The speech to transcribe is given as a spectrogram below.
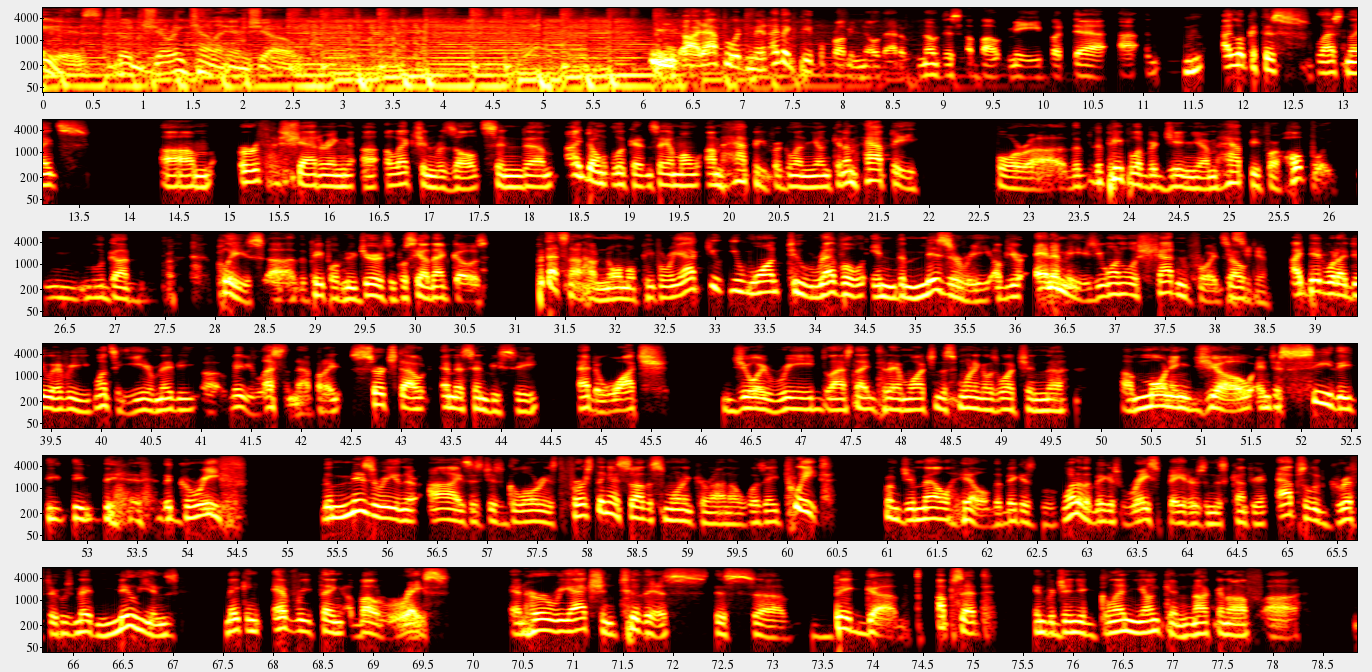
Is the Gerry Callahan Show. All right, I have to admit, I think people probably know that know this about me, but uh, I, I look at this last night's um, earth-shattering uh, election results, and um, I don't look at it and say I'm I'm happy for Glenn Youngkin. I'm happy for uh, the the people of Virginia. I'm happy for hopefully, mm, God, please, uh, the people of New Jersey. We'll see how that goes. But that's not how normal people react. You you want to revel in the misery of your enemies. You want a little Schadenfreude. So yes, you do. I did what I do every once a year, maybe uh, maybe less than that. But I searched out MSNBC. I had to watch Joy Reid last night and today. I'm watching this morning. I was watching uh, uh, Morning Joe and just see the the the the, the grief, the misery in their eyes is just glorious. The first thing I saw this morning, Carano, was a tweet from Jemele Hill, the biggest, one of the biggest race baiters in this country, an absolute grifter who's made millions making everything about race. And her reaction to this, this uh, big uh, upset in Virginia, Glenn Youngkin knocking off uh,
